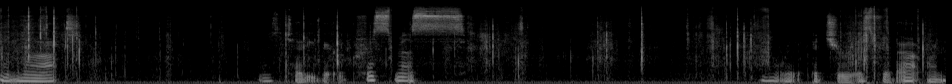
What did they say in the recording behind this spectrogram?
and that is teddy bear christmas where the picture is for that one.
